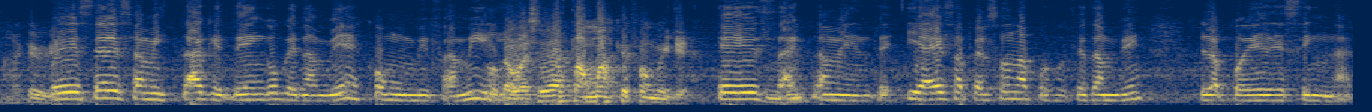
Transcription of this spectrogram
Ah, puede ser esa amistad que tengo, que también es como mi familia. Porque a veces hasta más que familia. Exactamente. Y a esa persona, pues usted también la puede designar.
